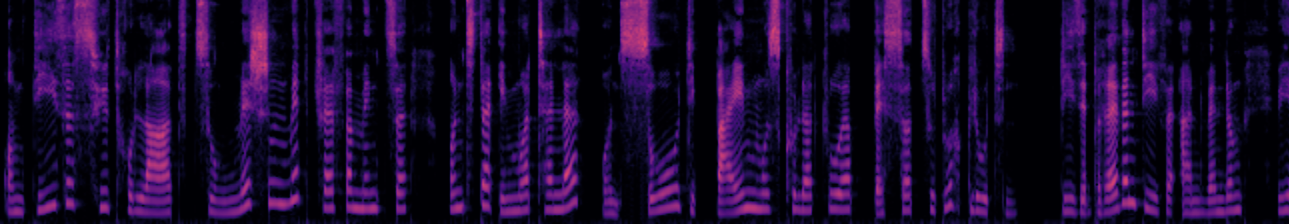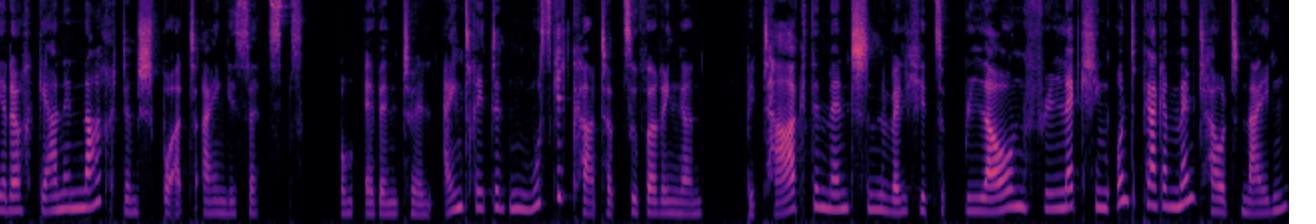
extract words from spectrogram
um dieses Hydrolat zu mischen mit Pfefferminze und der Immortelle und so die Beinmuskulatur besser zu durchbluten. Diese präventive Anwendung wird auch gerne nach dem Sport eingesetzt, um eventuell eintretenden Muskelkater zu verringern. Betagte Menschen, welche zu blauen Flecken und Pergamenthaut neigen,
